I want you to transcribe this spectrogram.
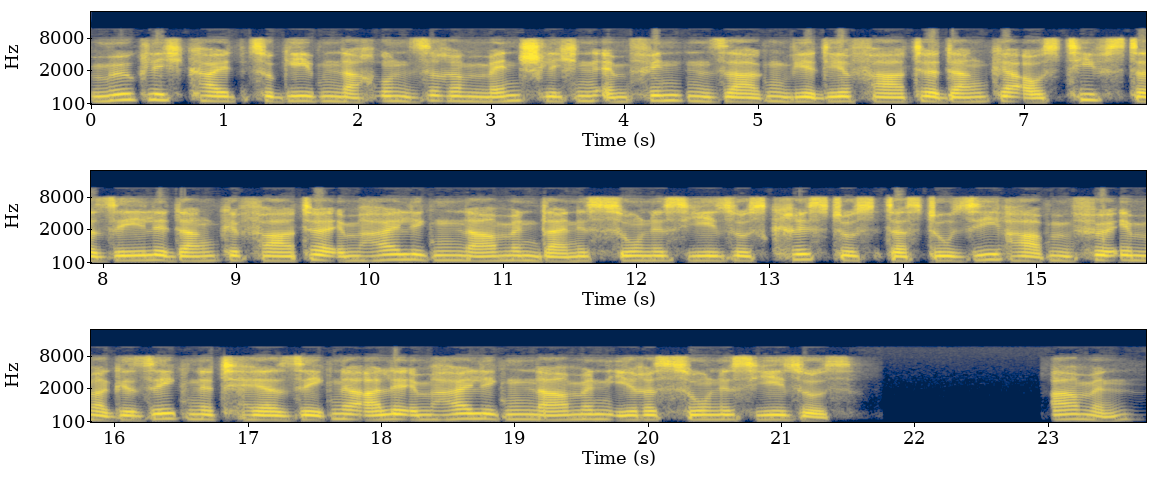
Möglichkeit zu geben nach unserem menschlichen Empfinden sagen wir dir Vater danke aus tiefster Seele danke Vater im heiligen Namen deines Sohnes Jesus Christus dass du sie haben für immer gesegnet Herr segne alle im heiligen Namen ihres Sohnes Jesus. Amen.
